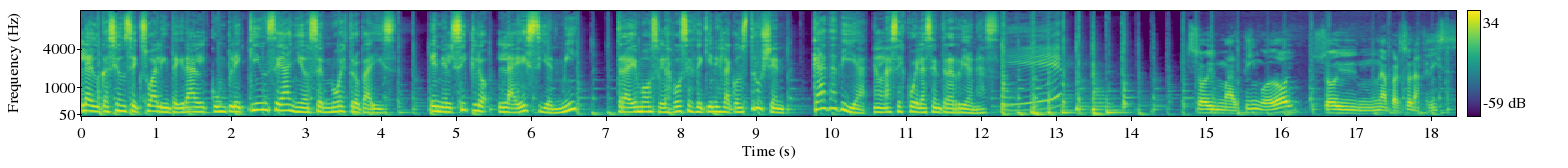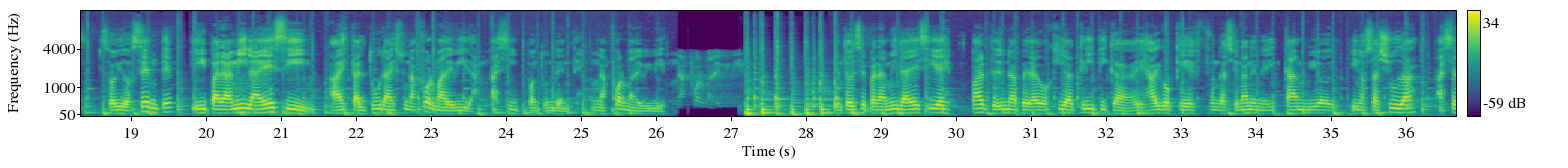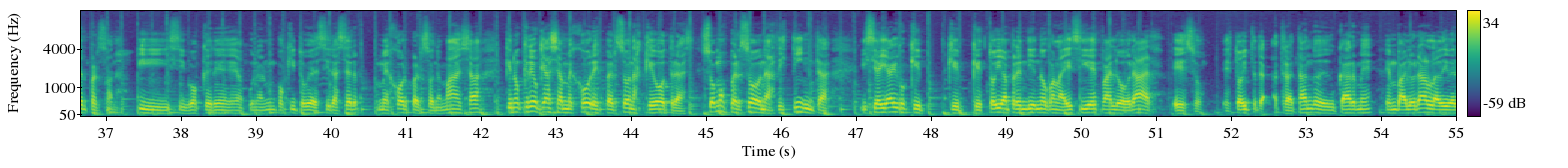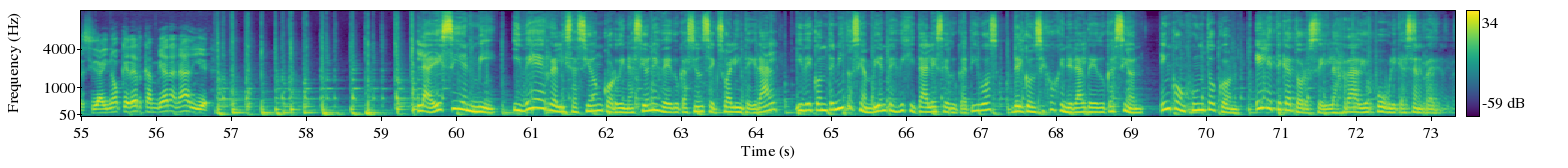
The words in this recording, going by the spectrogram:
La educación sexual integral cumple 15 años en nuestro país. En el ciclo La ESI en mí, traemos las voces de quienes la construyen cada día en las escuelas entrerrianas. Soy Martín Godoy, soy una persona feliz, soy docente y para mí la ESI a esta altura es una forma de vida, así contundente, una forma de vivir. Entonces para mí la ESI es parte de una pedagogía crítica, es algo que es fundacional en el cambio y nos ayuda a ser personas. Y si vos querés apurarme un poquito, voy a decir a ser mejor persona, más allá que no creo que haya mejores personas que otras. Somos personas distintas y si hay algo que, que, estoy aprendiendo con la ESI es valorar eso. Estoy tratando de educarme en valorar la diversidad y no querer cambiar a nadie. La ESI en mí, idea y realización coordinaciones de educación sexual integral y de contenidos y ambientes digitales educativos del Consejo General de Educación, en conjunto con LT14 y las radios públicas en red.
